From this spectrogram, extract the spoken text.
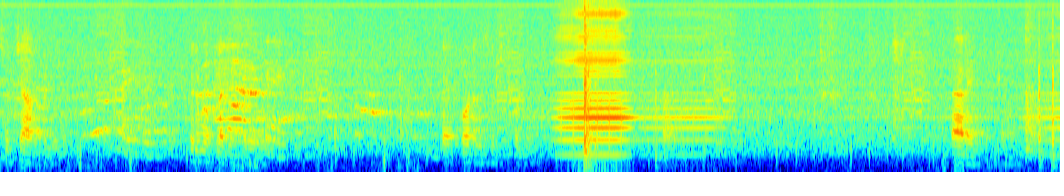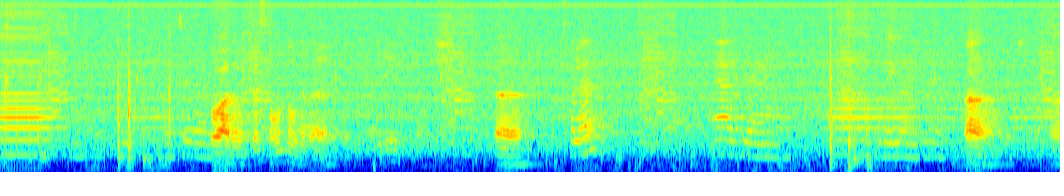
சுவிட்ச் ஆஃப் பண்ணி திரும்ப பண்ணி சரி ஓ அதை வச்சா சவுண்ட் விடுதா ஆ ஆ ஆ.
